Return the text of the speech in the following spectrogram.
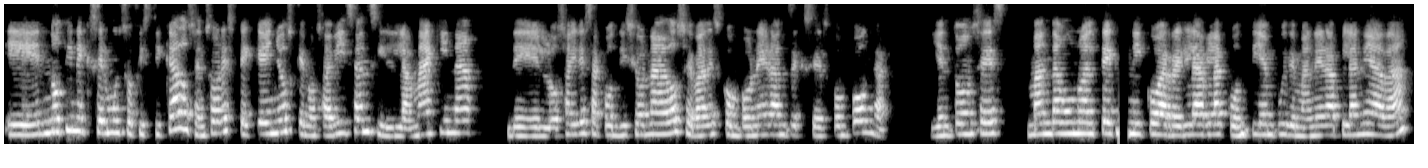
Eh, no tiene que ser muy sofisticado, sensores pequeños que nos avisan si la máquina de los aires acondicionados se va a descomponer antes de que se descomponga. Y entonces manda uno al técnico a arreglarla con tiempo y de manera planeada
